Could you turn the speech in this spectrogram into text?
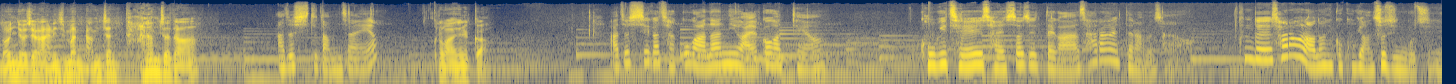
넌 여자가 아니지만 남잔 다 남자다. 아저씨도 남자예요? 그럼 아닐까? 아저씨가 작곡 안 한 이유 알 것 같아요. 곡이 제일 잘 써질 때가 사랑할 때라면서요. 근데 사랑을 안 하니까 곡이 안 써지는 거지.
